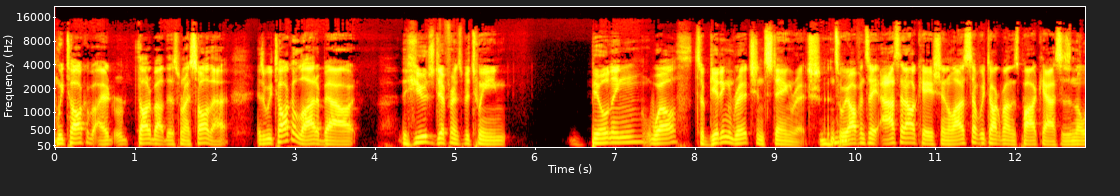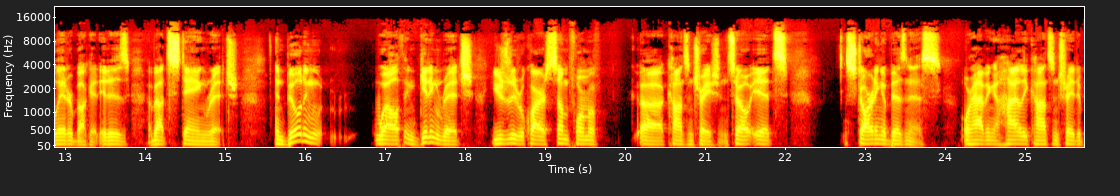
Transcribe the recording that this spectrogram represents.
we talk about. I thought about this when I saw that is we talk a lot about the huge difference between building wealth, so getting rich and staying rich. Mm-hmm. And so we often say asset allocation. A lot of stuff we talk about in this podcast is in the later bucket. It is about staying rich. And building wealth and getting rich usually requires some form of uh, concentration. So it's starting a business or having a highly concentrated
